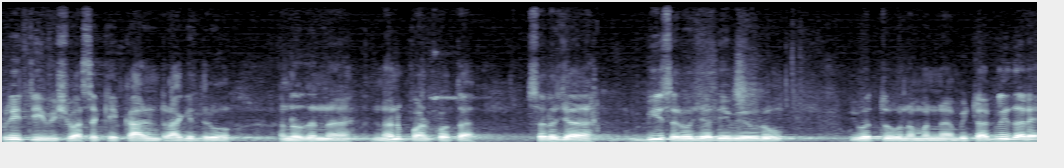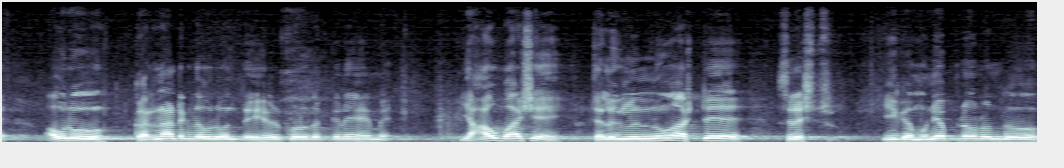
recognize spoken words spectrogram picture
ಪ್ರೀತಿ ವಿಶ್ವಾಸಕ್ಕೆ ಕಾರಣರಾಗಿದ್ದರು ಅನ್ನೋದನ್ನು ನೆನಪು ಮಾಡ್ಕೋತಾ ಸರೋಜಾ, ಬಿ ಸರೋಜಾದೇವಿಯವರು ಇವತ್ತು ನಮ್ಮನ್ನು ಬಿಟ್ಟಾಗಲಿದ್ದಾರೆ. ಅವರು ಕರ್ನಾಟಕದವರು ಅಂತ ಹೇಳ್ಕೊಳ್ಳೋದಕ್ಕೇ ಹೆಮ್ಮೆ. ಯಾವ ಭಾಷೆ? ತೆಲುಗಿನಲ್ಲೂ ಅಷ್ಟೇ ಶ್ರೇಷ್ಠ. ಈಗ ಮುನಿಯಪ್ಪನವರೊಂದು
